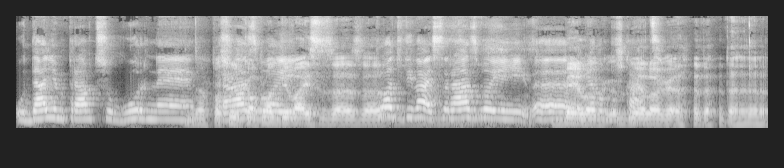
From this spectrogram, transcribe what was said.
u daljem pravcu gurne da posluži kao plot device za... za plot device, razvoj e, belog, belog muškarca. belog, da, da, da.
